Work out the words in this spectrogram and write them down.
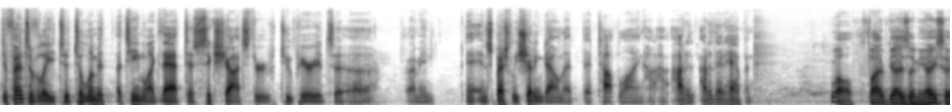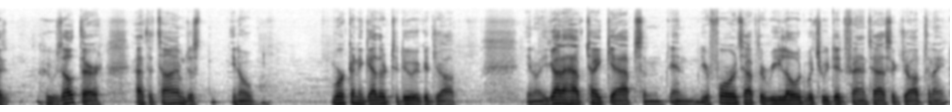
Defensively, to, to limit a team like that to six shots through two periods, uh, uh, I mean, and and especially shutting down that, that top line, how, how did how did that happen? Well, five guys on the ice that, who was out there at the time, just you know, working together to do a good job. You know, you got to have tight gaps, and and your forwards have to reload, which we did fantastic job tonight.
